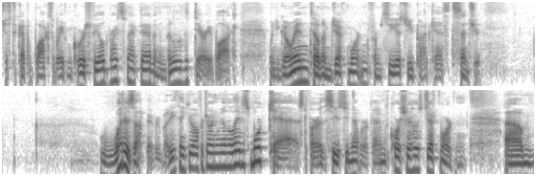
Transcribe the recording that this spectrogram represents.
just a couple blocks away from Coors Field, right smack dab in the middle of the dairy block. When you go in, tell them Jeff Morton from CSG Podcast sent you. What is up, everybody? Thank you all for joining me on the latest Mortcast, part of the CSG Network. I'm, of course, your host, Jeff Morton. Um,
